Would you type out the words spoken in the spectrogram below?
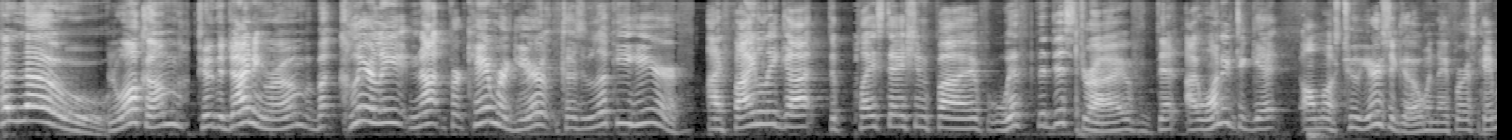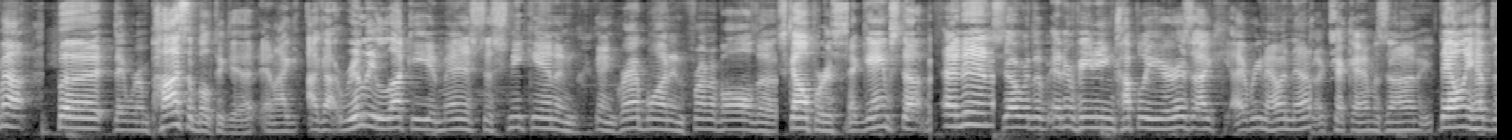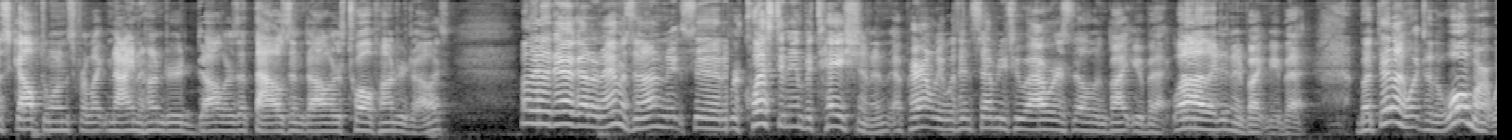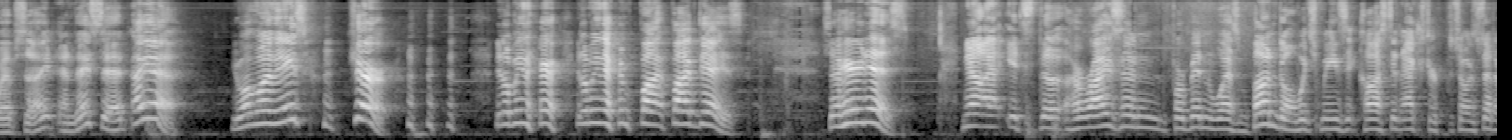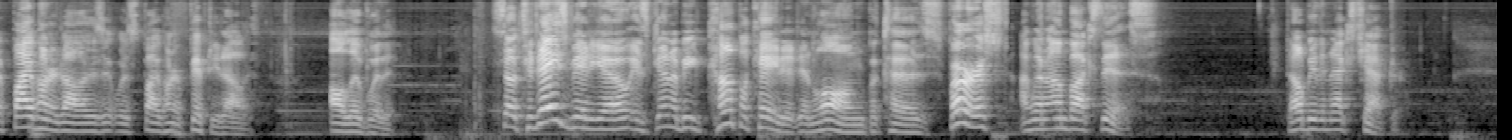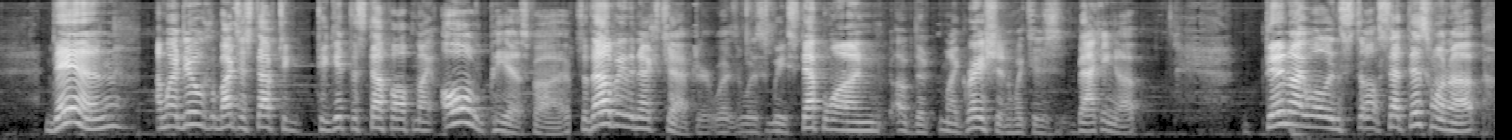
Hello and welcome to the dining room, but clearly not for camera gear because looky here. I finally got the PlayStation 5 with the disk drive that I wanted to get almost two years ago when they first came out, but they were impossible to get. And I, I got really lucky and managed to sneak in and, and grab one in front of all the scalpers at GameStop. And then over the intervening couple of years, I every now and then I check Amazon. They only have the scalped ones for like $900, $1,000, $1,200. Well, the other day I got on Amazon and it said request an invitation, and apparently within 72 hours they'll invite you back. Well, they didn't invite me back. But then I went to the Walmart website and they said, "Oh yeah, you want one of these? sure. it'll be there. It'll be there in five, five days." So here it is. Now it's the Horizon Forbidden West bundle, which means it cost an extra. So instead of $500, it was $550. I'll live with it. So today's video is going to be complicated and long because first I'm going to unbox this. That'll be the next chapter. Then I'm going to do a bunch of stuff to, to get the stuff off my old PS5. So that'll be the next chapter was, was we step one of the migration, which is backing up. Then I will install set this one up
